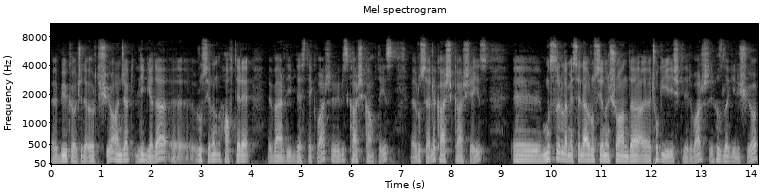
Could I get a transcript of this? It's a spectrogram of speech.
e, büyük ölçüde örtüşüyor. Ancak Libya'da e, Rusya'nın Hafter'e verdiği bir destek var. E, Biz karşı kamptayız. E, Rusya ile karşı karşıyayız. E, Mısır'la mesela Rusya'nın şu anda e, çok iyi ilişkileri var. Hızla gelişiyor.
